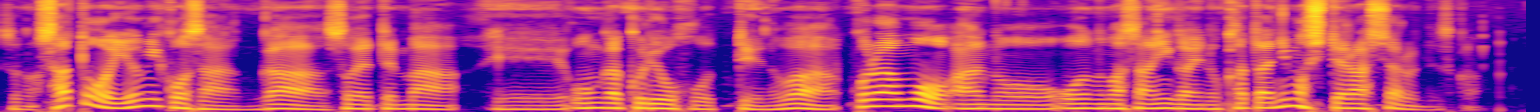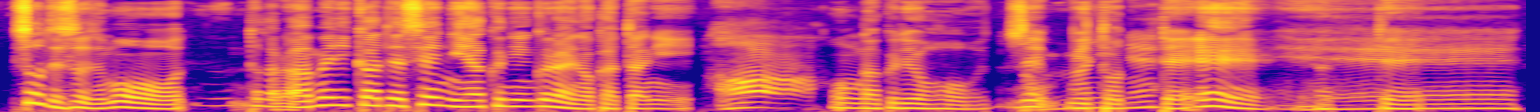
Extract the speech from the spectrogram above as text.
その佐藤由美子さんがそうやって、まあえー、音楽療法っていうのは、これはもうあの大沼さん以外の方にもしてらっしゃるんですか？そうです、そうです、もう、だからアメリカで1200人ぐらいの方に音楽療法で見とって、ねええやって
